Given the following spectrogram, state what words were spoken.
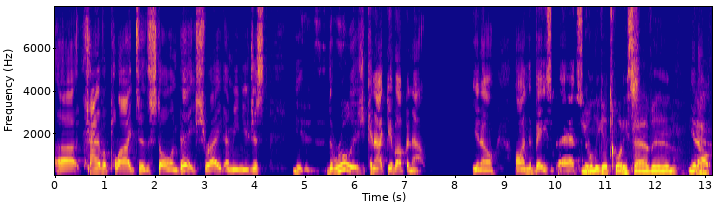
uh, kind of applied to the stolen base, right? I mean, you just you, the rule is you cannot give up and out. You know, on the base pass. You only get twenty seven. You know,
